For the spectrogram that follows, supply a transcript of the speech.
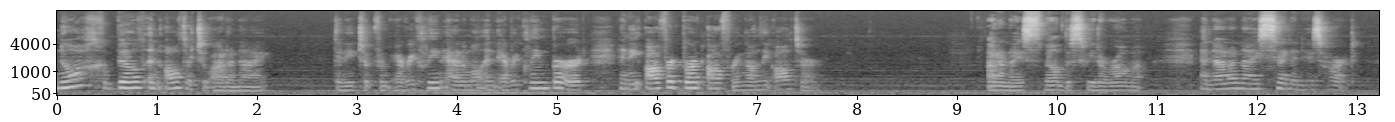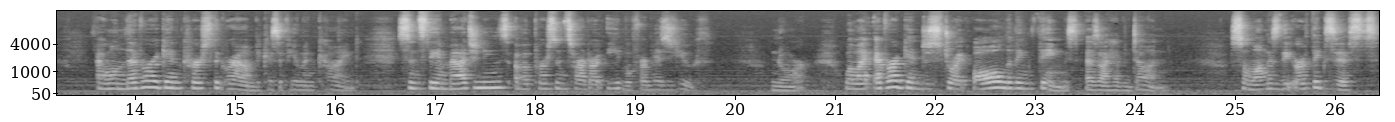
Noach built an altar to Adonai. Then he took from every clean animal and every clean bird, and he offered burnt offering on the altar. Adonai smelled the sweet aroma, and Adonai said in his heart, I will never again curse the ground because of humankind, since the imaginings of a person's heart are evil from his youth. Nor will I ever again destroy all living things as I have done. So long as the earth exists,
